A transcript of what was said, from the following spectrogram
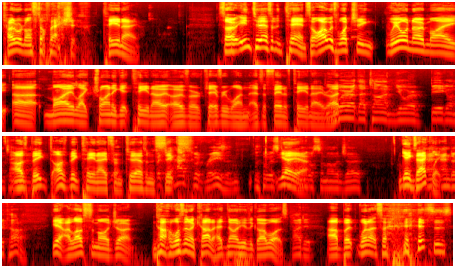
Total Nonstop Action, TNA. So in 2010, so I was watching. We all know my uh my like trying to get TNA over to everyone as a fan of TNA, right? You were at that time. You were big on TNA. I was big. I was big TNA from but you 2006. had good reason. It was Yeah, Kurt yeah. Angle, Samoa Joe, yeah, exactly. and, and Okada. yeah, I love Samoa Joe. No, it wasn't Okada. I had no idea who the guy was. I did. Uh, but when I so this is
